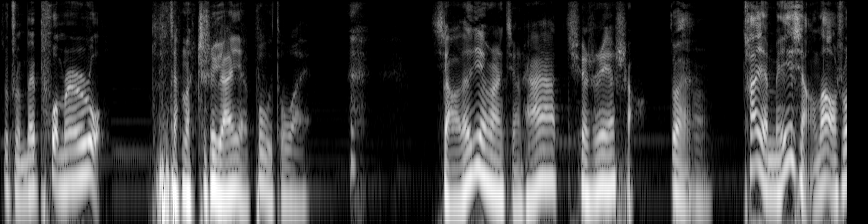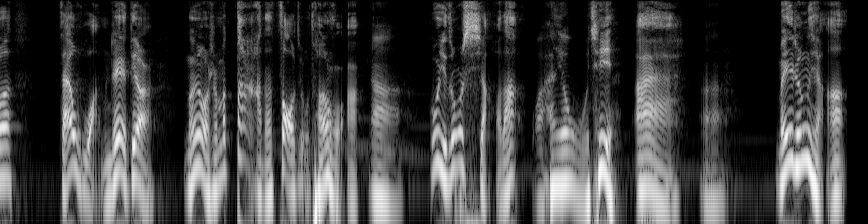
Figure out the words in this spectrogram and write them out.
就准备破门而入。咱们支援也不多呀。小的地方警察确实也少。对，他也没想到说，在我们这地儿能有什么大的造酒团伙啊？估计都是小的。我还有武器。哎，啊，没成想，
